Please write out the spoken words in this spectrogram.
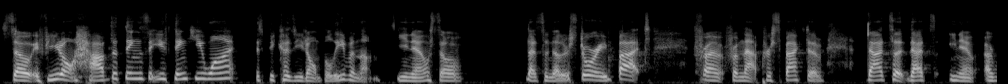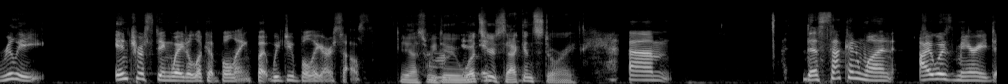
So if you don't have the things that you think you want it's because you don't believe in them you know? So that's another story. But from from that perspective that's a that's you know a really interesting way to look at bullying but we do bully ourselves. Yes we do. um, what's it, your second story? Um the second one I was married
